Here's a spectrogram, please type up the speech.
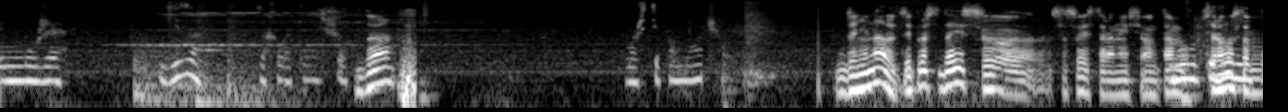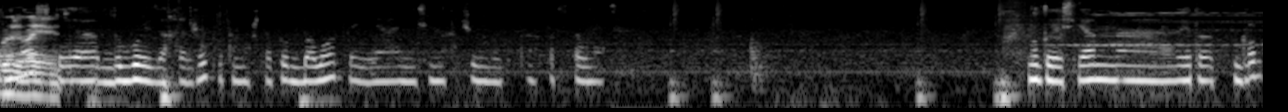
ему уже Гиза захватываешь, Да. можете помочь. Да не надо, ты просто дави со, со своей стороны, все. Он там Ну, все ты равно с тобой понимать, воюет. что я дугой захожу, потому что тут болото, и я не сильно хочу его подставлять. Ну, то есть я на этот город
